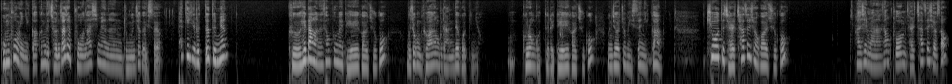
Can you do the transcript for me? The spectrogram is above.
본품이니까. 근데 전자제품은 하시면은 좀 문제가 있어요. 패키지를 뜯으면 그 해당하는 상품에 대해 가지고 무조건 교환 환불이 안 되거든요. 음, 그런 것들에 대해 가지고 문제가 좀 있으니까 키워드 잘 찾으셔 가지고 하실 만한 상품 잘 찾으셔서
